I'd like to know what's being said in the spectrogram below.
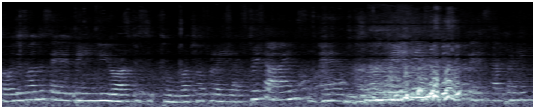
So I just want to say I've been in New York to, see, to watch your play like three times, and amazing place happening.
